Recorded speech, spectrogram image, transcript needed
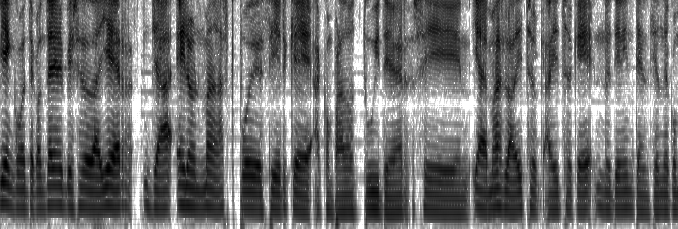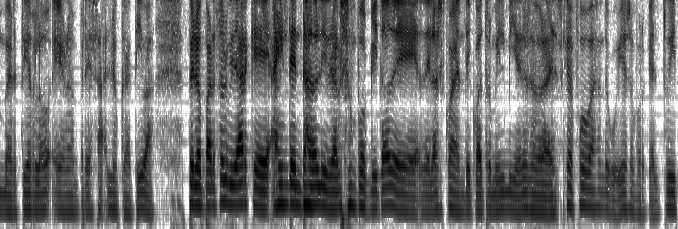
Bien, como te conté en el episodio de ayer, ya Elon Musk puede decir que ha comprado Twitter sin y además lo ha dicho, ha dicho que no tiene intención de convertirlo en una empresa lucrativa. Pero parece olvidar que ha intentado librarse un poquito de, de los 44 mil millones de dólares. Es que fue bastante curioso porque el tweet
